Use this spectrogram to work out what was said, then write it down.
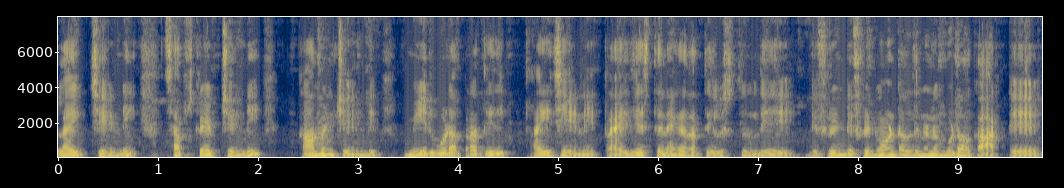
లైక్ చేయండి సబ్స్క్రైబ్ చేయండి కామెంట్ చేయండి. మీరు కూడా ప్రతిదీ ట్రై చేయండి. ట్రై చేస్తేనే కదా తెలుస్తుంది. డిఫరెంట్ డిఫరెంట్ వంటలు తినడం కూడా ఒక ఆర్టే.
